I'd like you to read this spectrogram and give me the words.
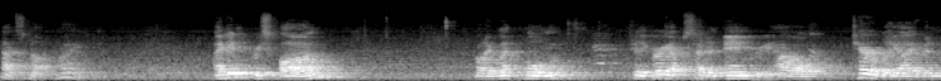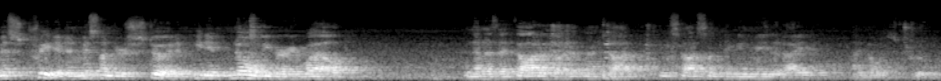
That's not right. I didn't respond, but I went home feeling very upset and angry how terribly I had been mistreated and misunderstood, and he didn't know me very well. And then as I thought about it, and I thought, he saw something in me that I, I know is true.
